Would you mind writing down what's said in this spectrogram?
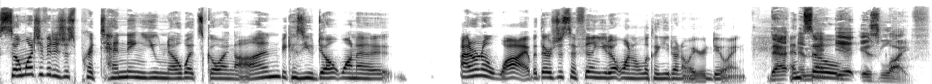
so much of it is just pretending you know what's going on because you don't want to I don't know why, but there's just a feeling you don't want to look like you don't know what you're doing. that and and, so- that it is life,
